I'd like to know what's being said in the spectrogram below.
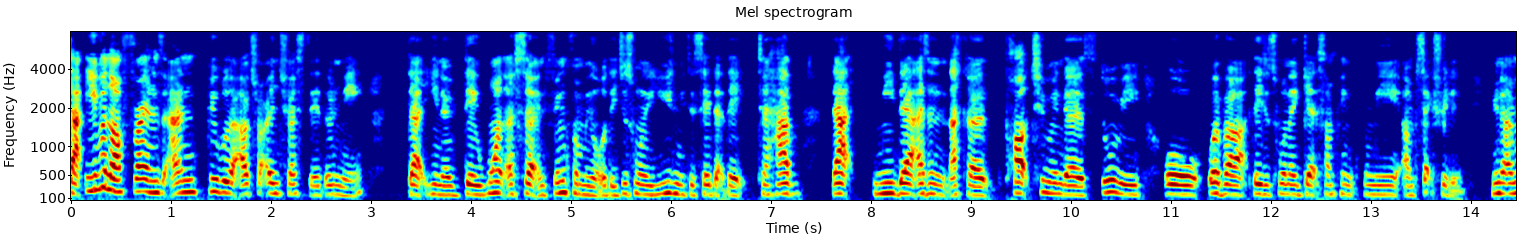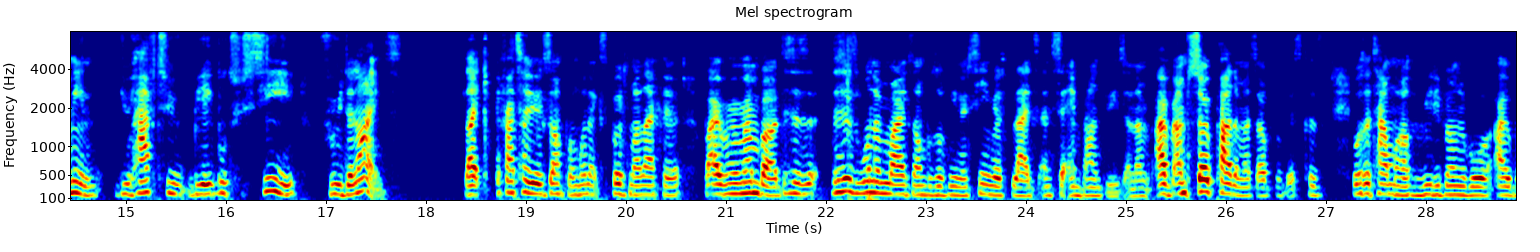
that even are friends and people that are interested in me that you know they want a certain thing from me or they just want to use me to say that they to have that me there as in like a part two in their story or whether they just want to get something from me um sexually. You know what i mean? You have to be able to see through the lines like if i tell you example i'm to expose my life here but i remember this is this is one of my examples of you know seeing red flags and setting boundaries and i'm i am so proud of myself with this because it was a time where i was really vulnerable i was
